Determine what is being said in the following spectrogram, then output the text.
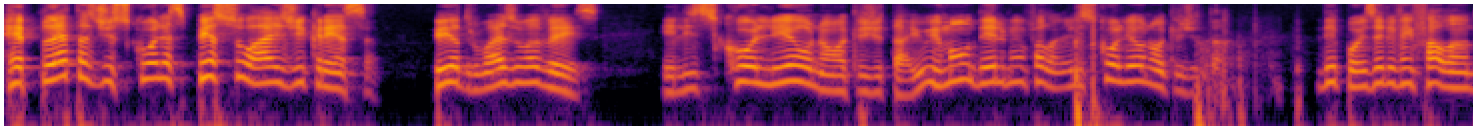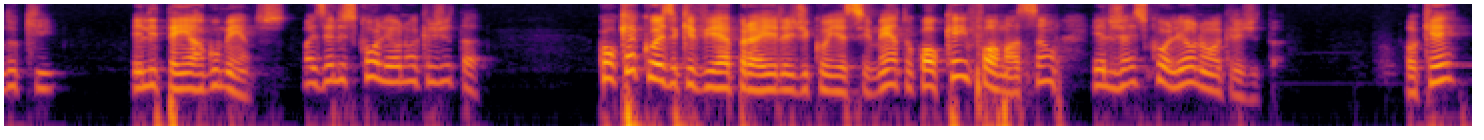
repletas de escolhas pessoais de crença. Pedro, mais uma vez, ele escolheu não acreditar. E o irmão dele mesmo falando, ele escolheu não acreditar. Depois ele vem falando que ele tem argumentos, mas ele escolheu não acreditar. Qualquer coisa que vier para ele de conhecimento, qualquer informação, ele já escolheu não acreditar. Ok?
